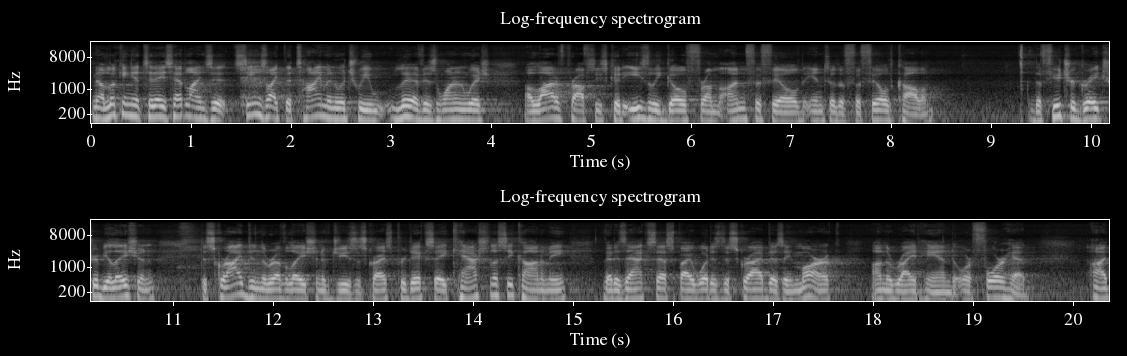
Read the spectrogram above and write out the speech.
Now, looking at today's headlines, it seems like the time in which we live is one in which a lot of prophecies could easily go from unfulfilled into the fulfilled column. The future Great Tribulation, described in the revelation of Jesus Christ, predicts a cashless economy that is accessed by what is described as a mark on the right hand or forehead. Uh,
